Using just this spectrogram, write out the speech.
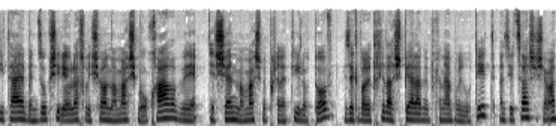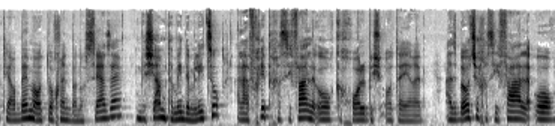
איתי הבן זוג שלי הולך לישון ממש מאוחר וישן ממש מבחינתי לא טוב, וזה כבר התחיל להשפיע עליו מבחינה בריאותית, אז יצא ששמעתי הרבה מאוד תוכן בנושא הזה, ושם תמיד המליצו על להפחית חשיפה לאור כחול בשעות הערב. אז בעוד שחשיפה לאור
